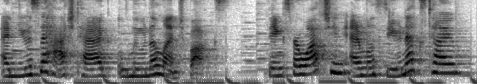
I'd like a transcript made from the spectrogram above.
and use the hashtag LunaLunchbox. Thanks for watching and we'll see you next time.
